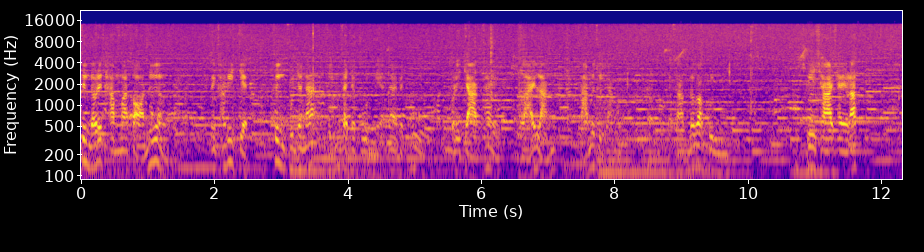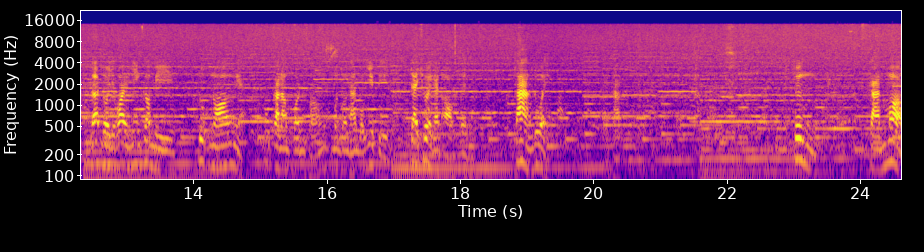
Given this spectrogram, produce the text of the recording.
ซึ่งเราได้ทำมาต่อเนื่องเป็นครั้งที่ 7 ซึ่งคุณชนะสิงห์สัจกุลเนี่ยได้เป็นผู้บริจาคให้หลายหลังสามหรือสี่หลังนะครับแล้วก็คุณปีชาชัยรัตน์และโดยเฉพาะอย่างยิ่งก็มีลูกน้องเนี่ยผู้กำลังพลของมณฑลทหารบกยี่ปีได้ช่วยกันออกเงินสร้างด้วยนะครับ ซึ่งการมอบ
